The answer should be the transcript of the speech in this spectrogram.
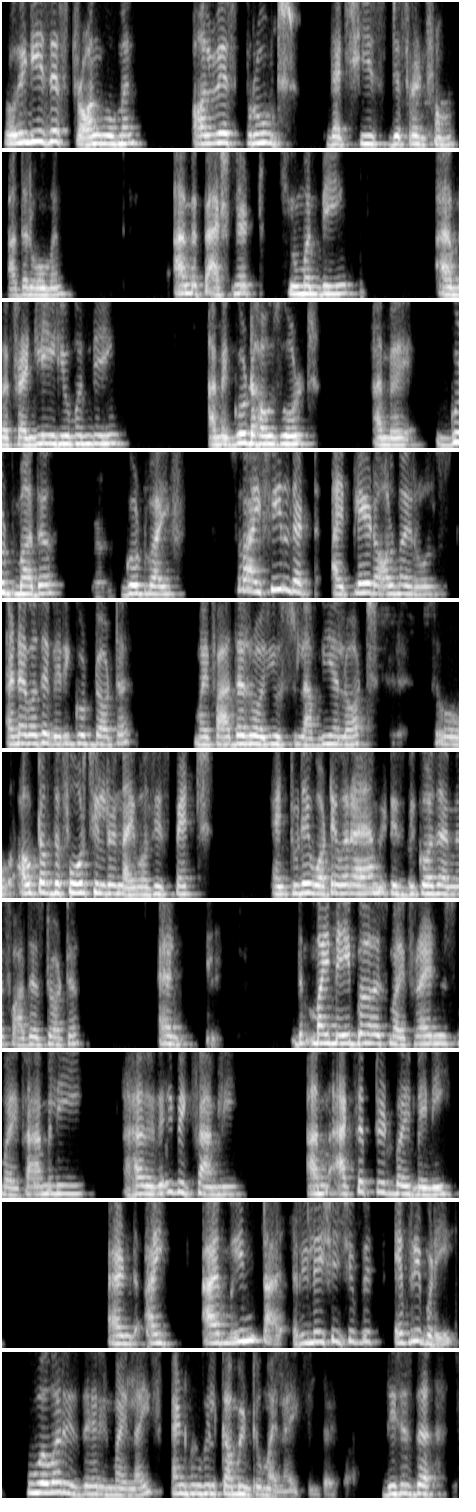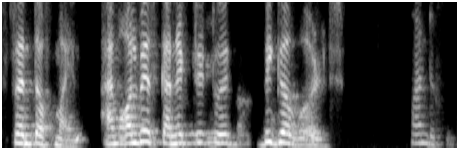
Rohini is a strong woman, always proved that she is different from other women. I'm a passionate human being I'm a friendly human being. I'm a good household. I'm a good mother, good wife. So I feel that I played all my roles and I was a very good daughter. My father used to love me a lot. So out of the four children, I was his pet. And today, whatever I am, it is because I'm a father's daughter. And the, my neighbors, my friends, my family, I have a very big family. I'm accepted by many. And I I'm in relationship with everybody, whoever is there in my life and who will come into my life. This is the strength of mine. I'm always connected to a bigger world. Wonderful.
